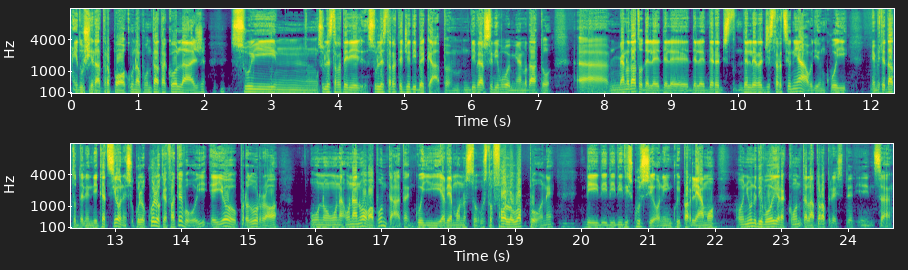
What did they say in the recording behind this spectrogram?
ed uscirà tra poco una puntata collage sui, mm, sulle, strategie, sulle, strategie, di backup. Diversi di voi mi hanno dato, uh, mi hanno dato delle, delle, delle, delle, registrazioni audio in cui mi avete dato delle indicazioni su quello, quello che fate voi e io produrrò uno, una, una, nuova puntata in cui abbiamo questo, questo follow upone di, di, di, discussioni in cui parliamo, ognuno di voi racconta la propria esperienza,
